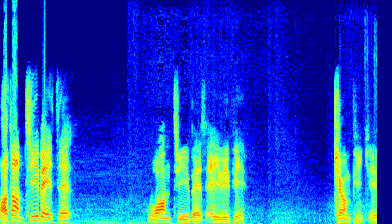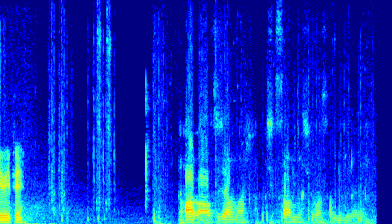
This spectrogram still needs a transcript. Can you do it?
Adam T-Base'de One T-Base AVP. Jumping AVP. Abi 6 can var. Çıksam mı çıkmasam mı bilemedim.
